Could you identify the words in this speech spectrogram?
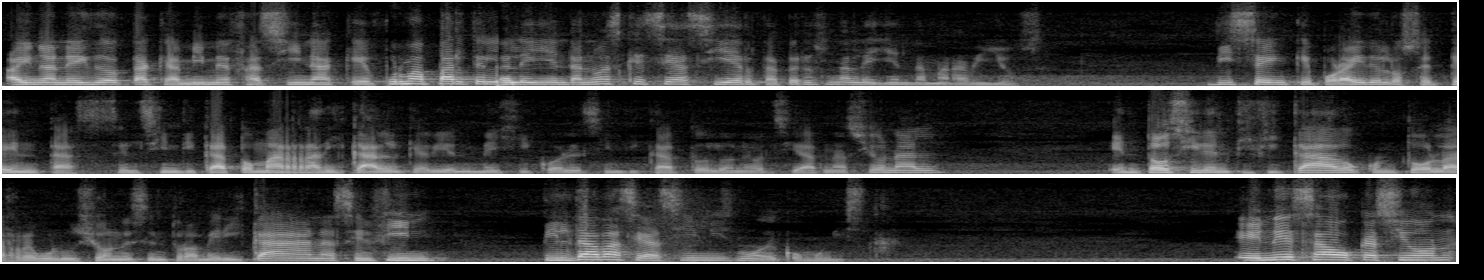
Hay una anécdota que a mí me fascina, que forma parte de la leyenda, no es que sea cierta, pero es una leyenda maravillosa. Dicen que por ahí de los 70 el sindicato más radical que había en México era el sindicato de la Universidad Nacional, entonces identificado con todas las revoluciones centroamericanas, en fin, tildábase a sí mismo de comunista. En esa ocasión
